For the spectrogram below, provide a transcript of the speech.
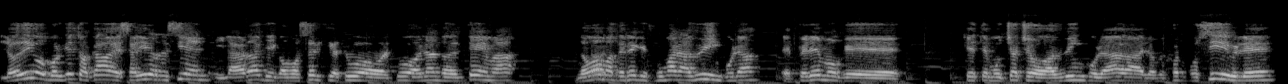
Lo digo porque esto acaba de salir recién y la verdad que como Sergio estuvo, estuvo hablando del tema, nos vamos a tener que fumar Advíncula. Esperemos que, que este muchacho Advíncula haga lo mejor posible,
